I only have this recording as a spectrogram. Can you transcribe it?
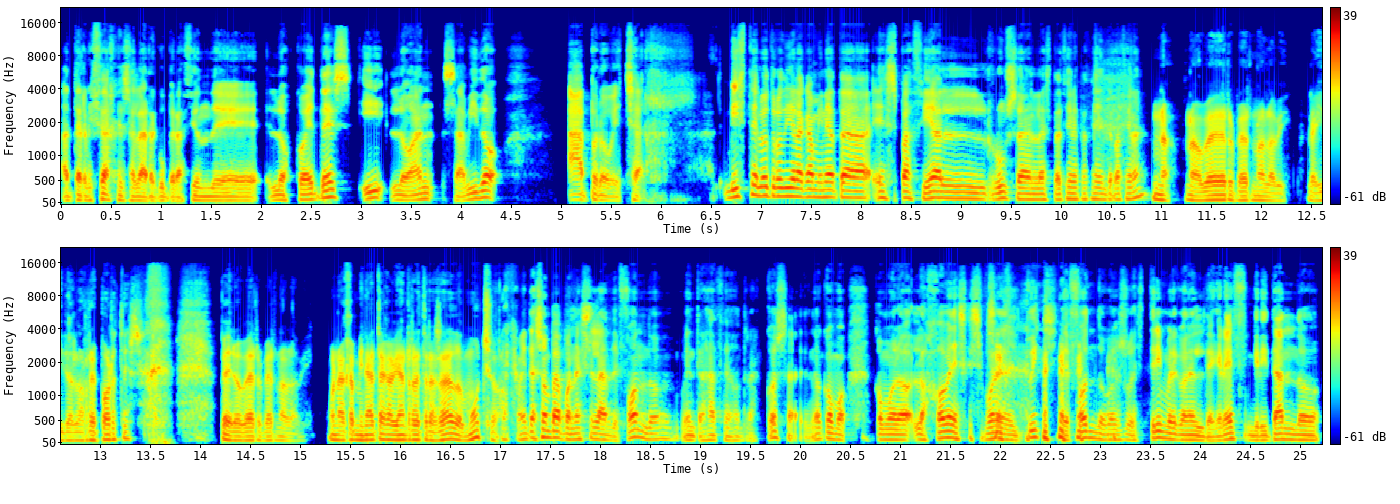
aterrizajes, a la recuperación de los cohetes y lo han sabido aprovechar. ¿Viste el otro día la caminata espacial rusa en la Estación Espacial Internacional? No, no, ver, ver no la vi. Leído los reportes, pero ver, ver no la vi. Una caminata que habían retrasado mucho. Las caminatas son para ponérselas de fondo mientras haces otras cosas, ¿no? Como, como los jóvenes que se ponen el Twitch de fondo con su streamer, con el de Gref gritando,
